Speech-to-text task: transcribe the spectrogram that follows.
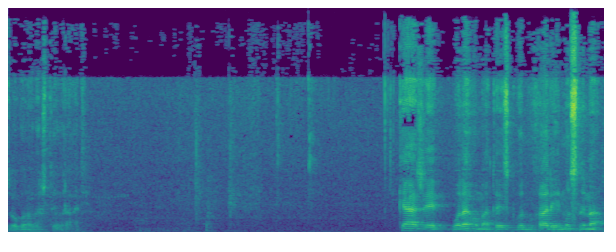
zbog onoga što je uradio. Kaže, u lehuma, to je kod Buhari i muslima,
